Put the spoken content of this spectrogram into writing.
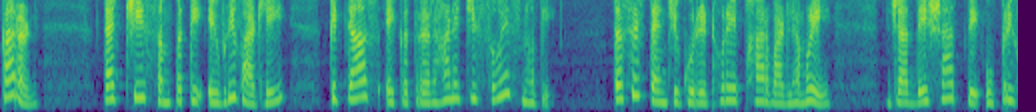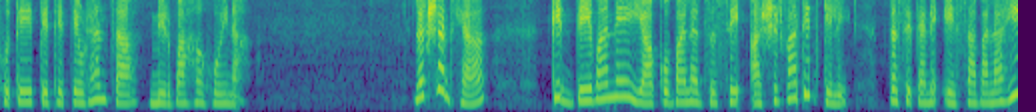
कारण त्याची संपत्ती एवढी वाढली की त्यास एकत्र राहण्याची सोयच नव्हती. तसेच त्यांची गुरेढोरे फार वाढल्यामुळे ज्या देशात ते उपरी होते तेथे तेवढ्यांचा निर्वाह होईना. लक्षात घ्या की देवाने याकोबाला जसे आशीर्वादित केले तसे त्याने एसावालाही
